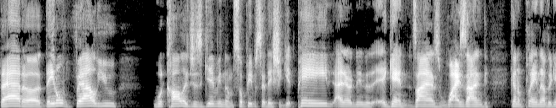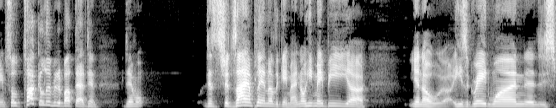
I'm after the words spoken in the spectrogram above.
that uh they don't value what college is giving them. So people say they should get paid. I don't again Zion's why is Zion gonna play another game? So talk a little bit about that then. Then does should Zion play another game? I know he may be uh you know uh, he's a grade one uh, he's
